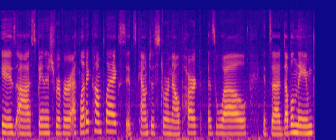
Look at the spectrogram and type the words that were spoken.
is uh, Spanish River Athletic Complex. It's Countess de Hoernle Park as well. It's uh, double named,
